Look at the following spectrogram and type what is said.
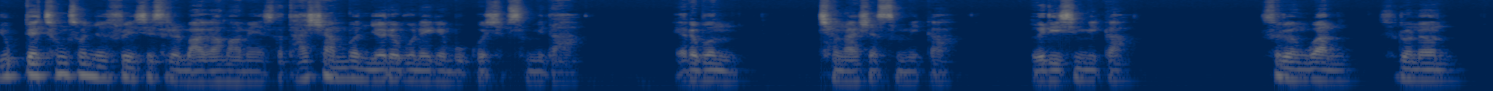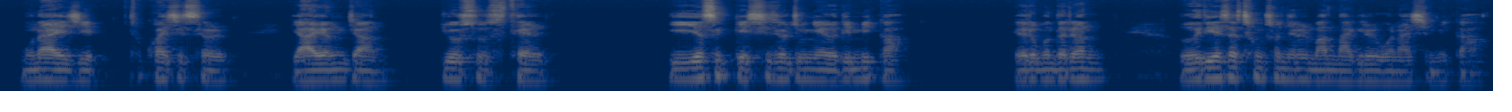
6대 청소년 수련 시설을 마감하면서 다시 한번 여러분에게 묻고 싶습니다. 여러분 청하셨습니까? 어디십니까? 수련관, 수련원, 문화의 집, 특화시설, 야영장, 유수스텔 이 여섯 개 시설 중에 어디입니까? 여러분들은 어디에서 청소년을 만나기를 원하십니까?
